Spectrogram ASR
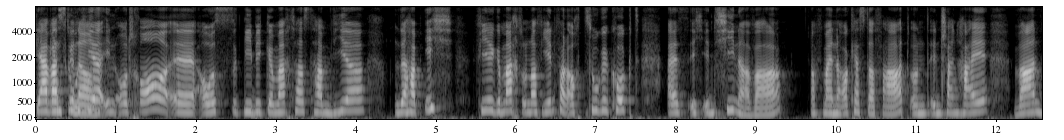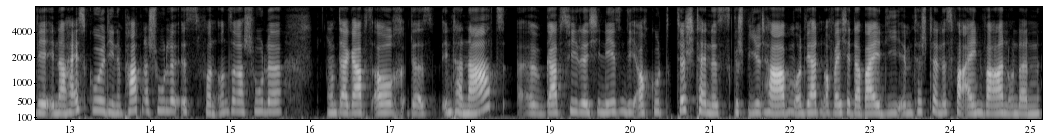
Ja, was Ganz du genau. hier in Autran äh, ausgiebig gemacht hast, haben wir und da habe ich viel gemacht und auf jeden Fall auch zugeguckt, als ich in China war auf meiner Orchesterfahrt und in Shanghai waren wir in einer Highschool, die eine Partnerschule ist von unserer Schule und da gab es auch das Internat, äh, gab es viele Chinesen, die auch gut Tischtennis gespielt haben. Und wir hatten auch welche dabei, die im Tischtennisverein waren. Und dann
